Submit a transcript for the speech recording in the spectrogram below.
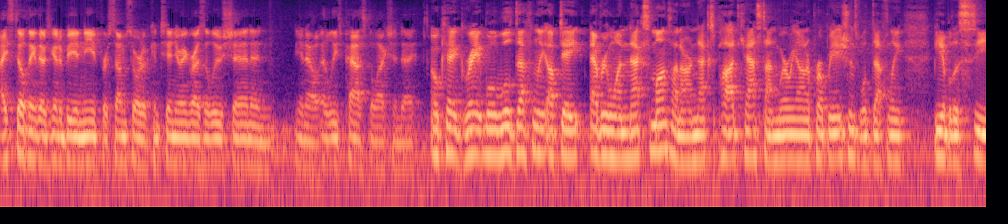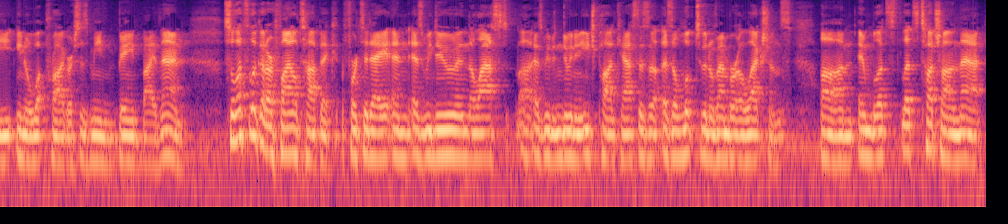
I still think there's going to be a need for some sort of continuing resolution and, you know, at least past election day. Okay, great. Well, we'll definitely update everyone next month on our next podcast on where we on appropriations. We'll definitely be able to see, you know, what progress is made by then. So let's look at our final topic for today, and as we do in the last, uh, as we've been doing in each podcast, as a, as a look to the November elections, um, and let's let's touch on that.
